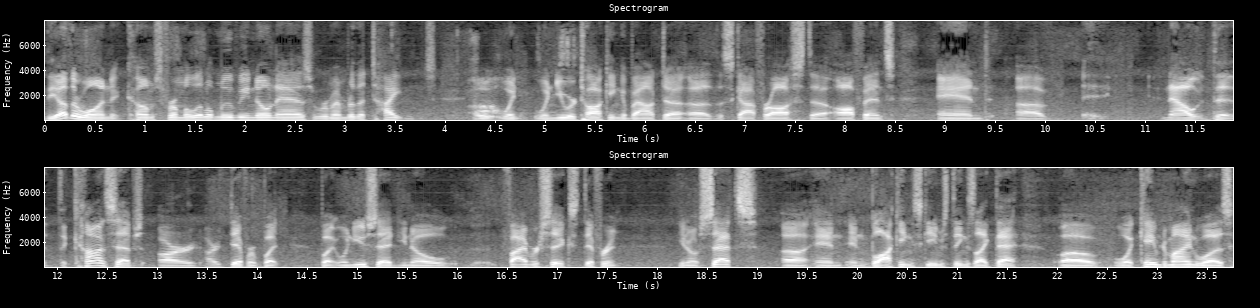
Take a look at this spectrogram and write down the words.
The other one comes from a little movie known as Remember the Titans. When when you were talking about uh, uh, the Scott Frost uh, offense, and uh, now the the concepts are are different, but but when you said you know five or six different you know sets uh, and and blocking schemes, things like that, uh, what came to mind was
